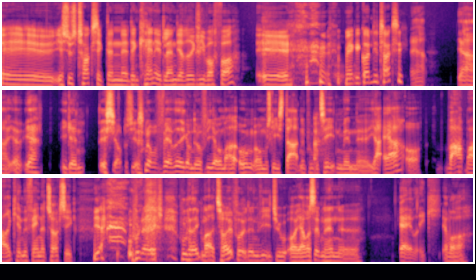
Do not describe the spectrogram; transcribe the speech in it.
øh, jeg synes Toxic, den, øh, den kan et eller andet. Jeg ved ikke lige hvorfor. Øh, men jeg kan godt lide Toxic. ja, ja, ja, ja, igen, det er sjovt, du siger sådan noget, for jeg ved ikke, om det var, fordi jeg var meget ung og måske i starten af puberteten, men øh, jeg er og var meget kæmpe fan af Toxic. Ja. hun, havde ikke, hun havde ikke meget tøj på i den video, og jeg var simpelthen, øh, ja, jeg ved ikke, jeg var,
